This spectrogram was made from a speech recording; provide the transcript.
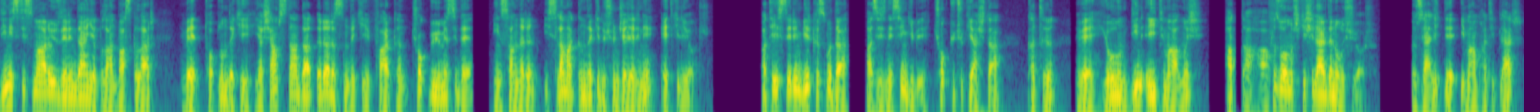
din istismarı üzerinden yapılan baskılar ve toplumdaki yaşam standartları arasındaki farkın çok büyümesi de insanların İslam hakkındaki düşüncelerini etkiliyor. Ateistlerin bir kısmı da Aziz Nesin gibi çok küçük yaşta katı ve yoğun din eğitimi almış, hatta hafız olmuş kişilerden oluşuyor. Özellikle imam hatipler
